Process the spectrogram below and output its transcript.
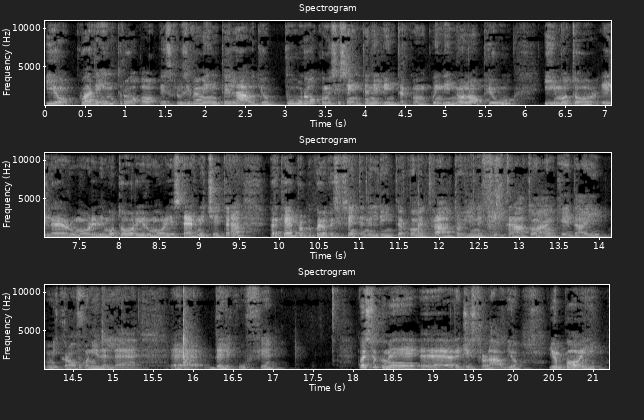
io qua dentro ho esclusivamente l'audio puro come si sente nell'intercom, quindi non ho più motori, il rumore dei motori, i rumori esterni, eccetera, perché è proprio quello che si sente nell'intercom e tra l'altro viene filtrato anche dai microfoni delle, eh, delle cuffie. Questo è come eh, registro l'audio. Io poi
